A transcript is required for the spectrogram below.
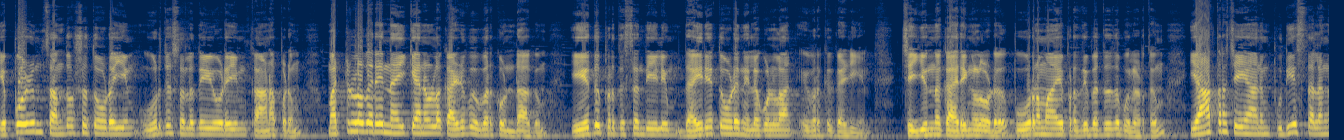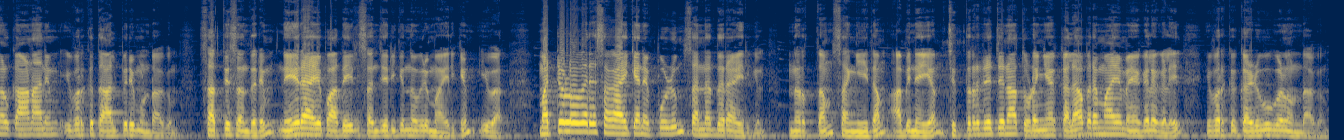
എപ്പോഴും സന്തോഷത്തോടെയും ഊർജസ്വലതയോടെയും കാണപ്പെടും. മറ്റുള്ളവരെ നയിക്കാനുള്ള കഴിവ് ഇവർക്കുണ്ടാകും. ഏത് പ്രതിസന്ധിയിലും ധൈര്യത്തോടെ നിലകൊള്ളാൻ ഇവർക്ക് കഴിയും. ചെയ്യുന്ന കാര്യങ്ങളോട് പൂർണമായ പ്രതിബദ്ധത പുലർത്തും. യാത്ര ചെയ്യാനും പുതിയ സ്ഥലങ്ങൾ കാണാനും ഇവർക്ക് താല്പര്യമുണ്ടാകും സത്യസന്ധരും നേരായ പാതയിൽ സഞ്ചരിക്കുന്നവരുമായിരിക്കും ഇവർ. മറ്റുള്ളവരെ സഹായിക്കാൻ എപ്പോഴും സന്നദ്ധരായിരിക്കും. നൃത്തം സംഗീതം അഭിനയം ചിത്രരചന തുടങ്ങിയ കലാപരമായ മേഖലകളിൽ ഇവർക്ക് കഴിവുകളുണ്ടാകും.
